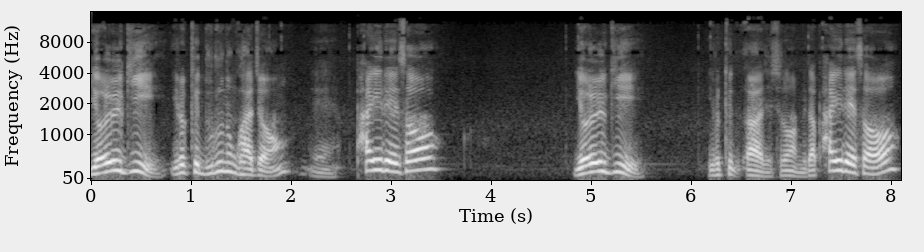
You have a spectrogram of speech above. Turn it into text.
열기 이렇게 누르는 과정. 예. 파일에서 열기 이렇게 아 네, 죄송합니다. 파일에서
